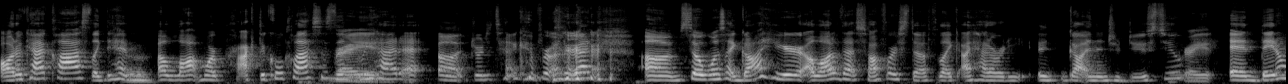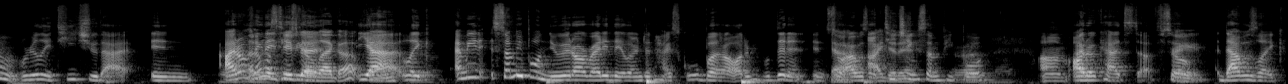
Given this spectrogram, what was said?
AutoCAD class. Like they had Yeah. a lot more practical classes than we had at uh, Georgia Tech for undergrad. um, so once I got here, a lot of that software stuff, like I had already uh, gotten introduced to, right? and they don't really teach you that in. I don't That think they almost gave teach you a leg up. Yeah, then. like I mean, some people knew it already. They learned in high school, but a lot of people didn't. And so Yeah, I was I like teaching didn't. some people um, I- AutoCAD stuff. So Right. that was like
